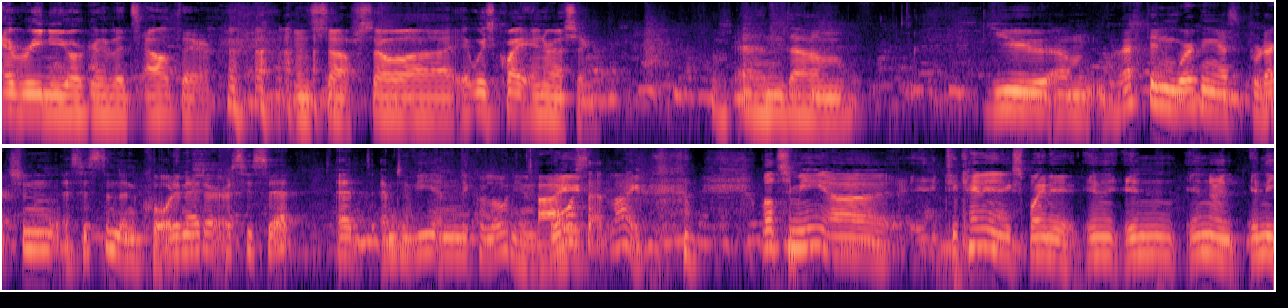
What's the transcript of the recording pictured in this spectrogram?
Every New Yorker that's out there and stuff. So uh, it was quite interesting. and um, you um, you have been working as production assistant and coordinator, as you said, at MTV and Nickelodeon. I- what was that like? Well, to me, uh, to kind of explain it, in in in, in the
